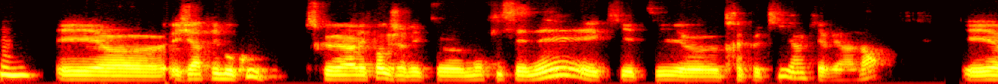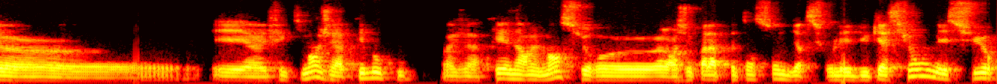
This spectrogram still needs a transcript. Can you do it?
Mmh. Et, et j'ai appris beaucoup. Parce qu'à l'époque, j'avais que mon fils aîné et qui était très petit, hein, qui avait un an. Et, euh, euh, effectivement, j'ai appris beaucoup. j'ai appris énormément sur, euh, alors j'ai pas la prétention de dire sur l'éducation, mais sur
